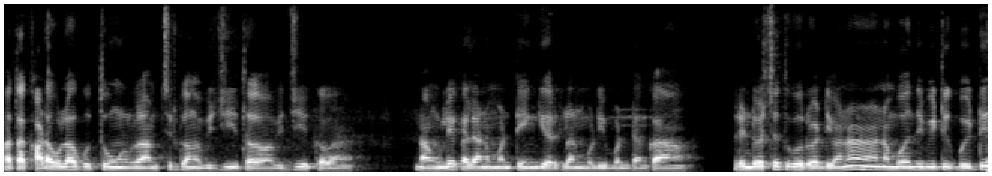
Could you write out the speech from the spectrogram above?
பார்த்தா கடவுளாக குத்து உங்களுக்கு அனுப்பிச்சிருக்காங்க. விஜய் விஜயக்கவன் நான் அவங்களே கல்யாணம் பண்ணிட்டு இங்கேயே இருக்கலான்னு முடிவு பண்ணிட்டேன்க்கா. ரெண்டு வருஷத்துக்கு ஒரு வாட்டி வேணால் நம்ம வந்து வீட்டுக்கு போயிட்டு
